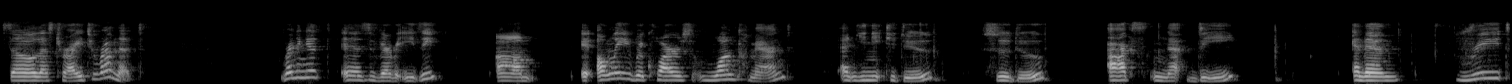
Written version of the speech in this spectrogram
so let's try to run it. Running it is very easy. Um, it only requires one command, and you need to do sudo xinetd, and then read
